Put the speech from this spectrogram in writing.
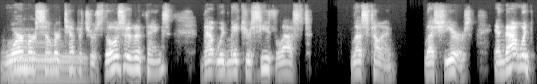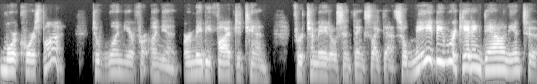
warmer summer temperatures. Those are the things that would make your seeds last less time, less years. And that would more correspond to one year for onion or maybe five to 10 for tomatoes and things like that. So maybe we're getting down into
